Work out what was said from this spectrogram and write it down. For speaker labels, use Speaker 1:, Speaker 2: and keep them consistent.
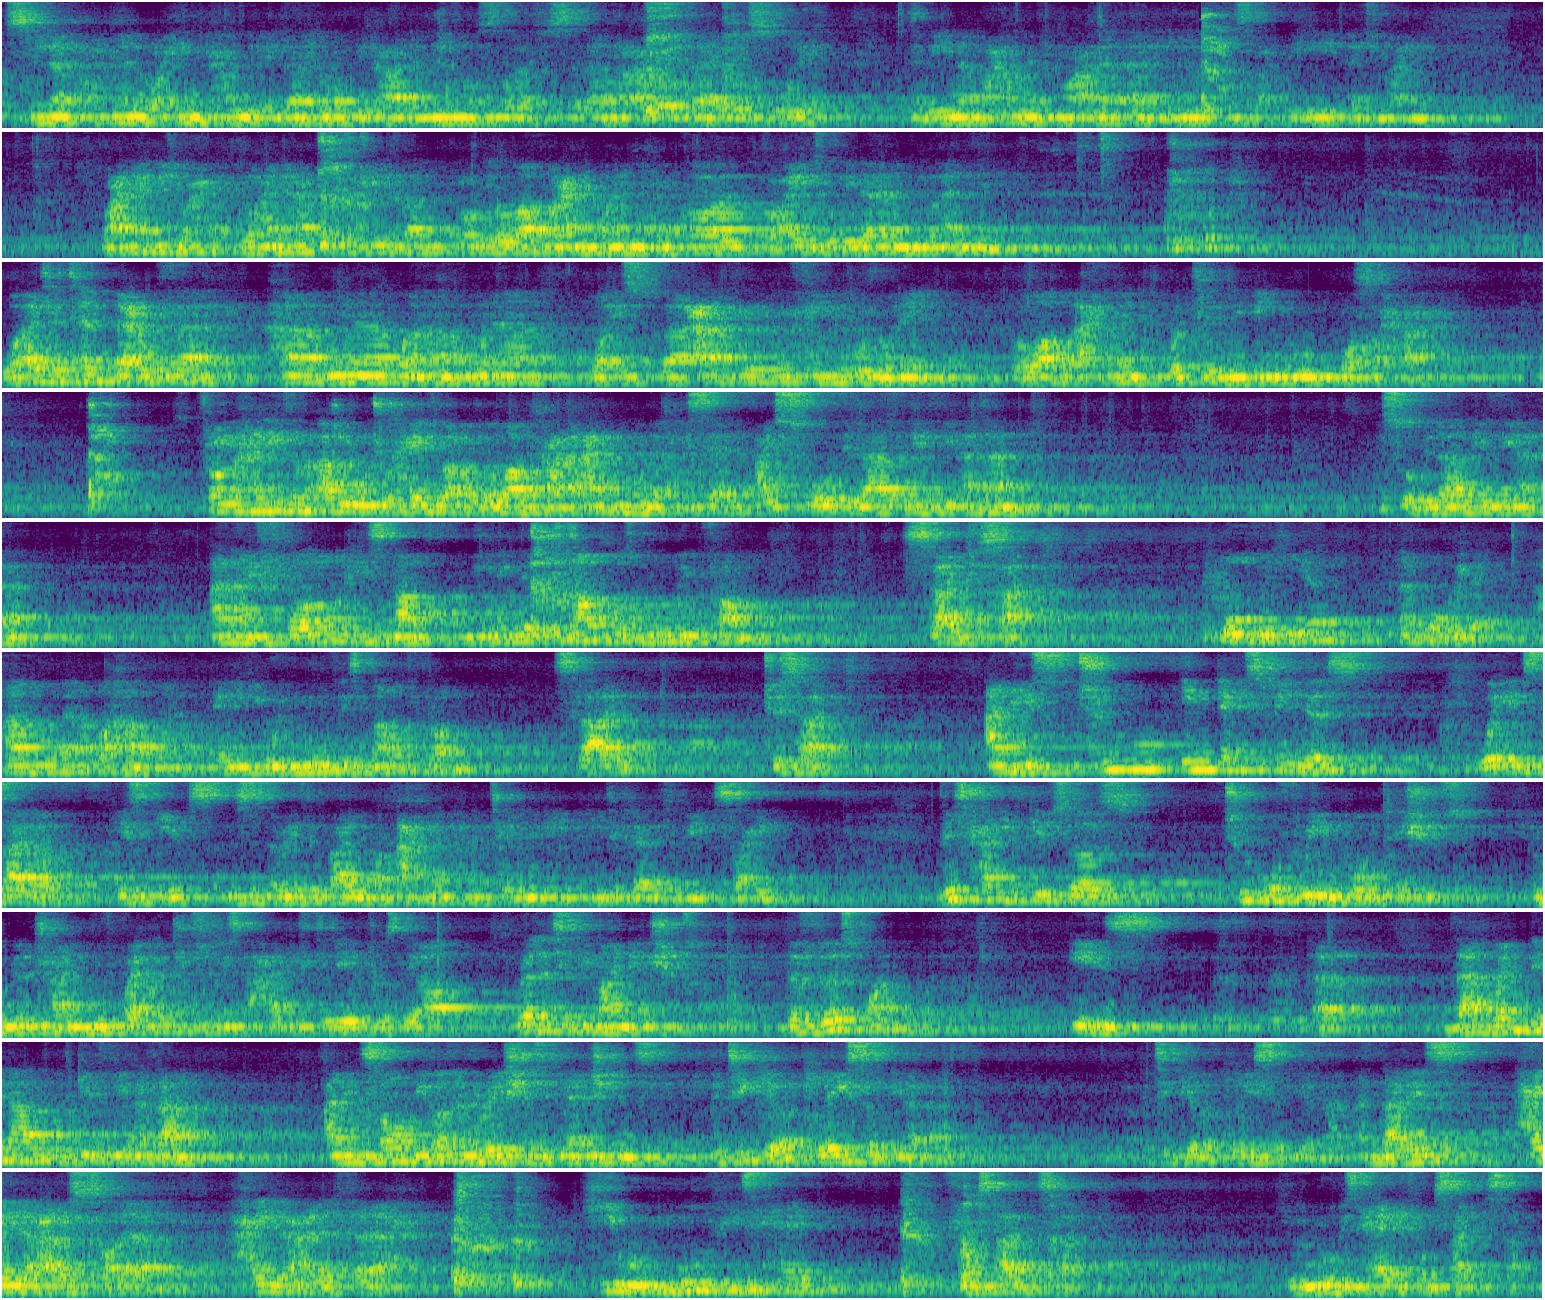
Speaker 1: بسم الله الرحمن الرحيم الحمد لله رب العالمين والصلاة والسلام على الله ورسوله نبينا محمد وعلى آله وصحبه أجمعين وعن أبي وعن أبي حنيفة رضي الله عنه أنه قال رأيت بلالا يؤذن وأتتبع فاه ها هنا وها هنا وإصبعاه في أذنيه رواه أحمد والترمذي وصححه From the hadith of Abu Juhayfa radiallahu ta'ala anhu that he said, I saw Bilal give the adhan. I saw Bilal give the adhan. And I followed his mouth, meaning that his mouth was moving from side to side. Over here and over there. Hamuna wa hamuna. And he would move his mouth from side to side. And his two index fingers were inside of his ears. And this is narrated by Imam Ahmad and Tirmidhi. He declared to be Sahih. This hadith gives us two or three important issues. And we're going to try and move quite quickly through these hadith today because they are relatively minor issues. The first one is uh, that when Bilal would give the adhan, and in some of the other narrations it mentions particular place of the adhan, a particular place of the adhan, and that is Hayya ala salah, Hayya ala falah. He would move his head from side to side. He would move his head from side to side.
